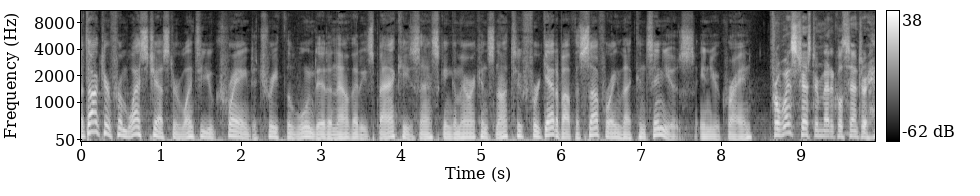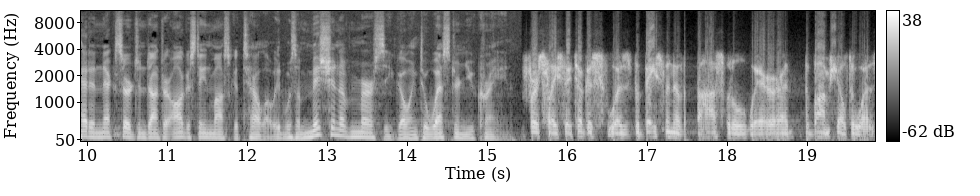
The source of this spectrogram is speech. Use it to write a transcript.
A doctor from Westchester went to Ukraine to treat the wounded, and now that he's back, he's asking Americans not to forget about the suffering that continues in Ukraine. For Westchester Medical Center head and neck surgeon Dr. Augustine Moscatello, it was a mission of mercy going to western Ukraine first place they took us was the basement of the hospital where uh, the bomb shelter was.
